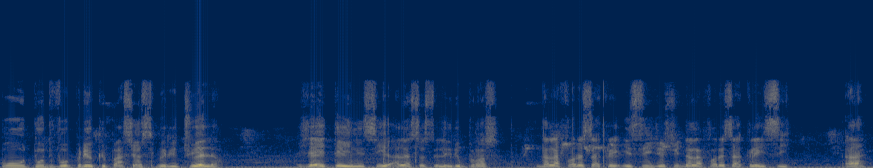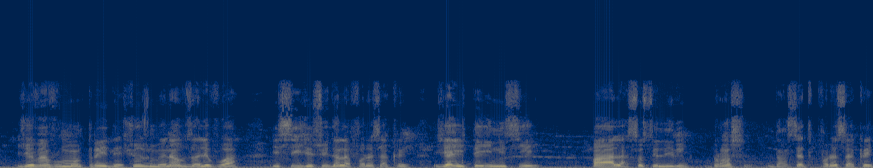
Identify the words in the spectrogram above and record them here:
pour toutes vos préoccupations spirituelles, j'ai été initié à la sorcellerie branche dans la forêt sacrée. Ici, je suis dans la forêt sacrée ici. Hein? Je vais vous montrer des choses maintenant, vous allez voir. Ici, je suis dans la forêt sacrée. J'ai été initié par la sorcellerie branche dans cette forêt sacrée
